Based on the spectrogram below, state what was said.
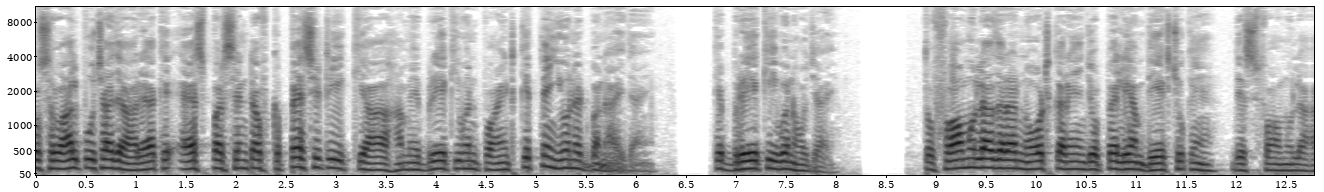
تو سوال پوچھا جا رہا ہے کہ ایس پرسینٹ آف کیپیسٹی کیا ہمیں بریک ایون پوائنٹ کتنے یونٹ بنائے جائیں کہ بریک ایون ہو جائے؟ تو فارمولا ذرا نوٹ کریں جو پہلے ہم دیکھ چکے ہیں this formula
